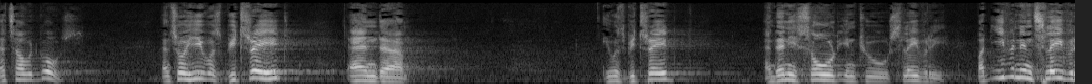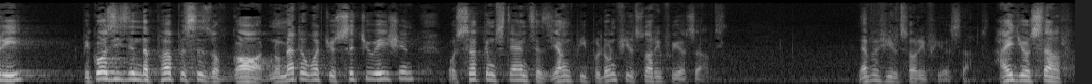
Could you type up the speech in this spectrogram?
That's how it goes. And so he was betrayed, and uh, he was betrayed, and then he sold into slavery. But even in slavery, because he's in the purposes of God, no matter what your situation or circumstances, young people, don't feel sorry for yourselves. Never feel sorry for yourselves. Hide yourself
